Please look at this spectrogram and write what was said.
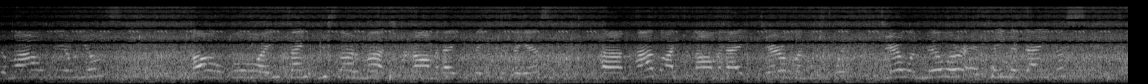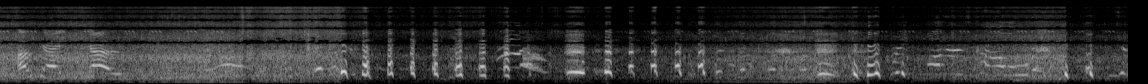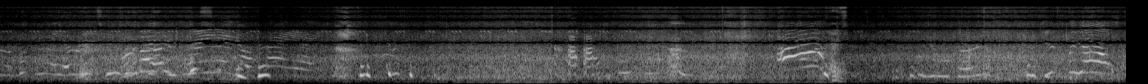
Jamal Williams. Oh boy, thank you so much for nominating me for this. Um, I'd like to nominate Geraldine, Geraldine Miller and Tina Davis. Okay, go. Get me out!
